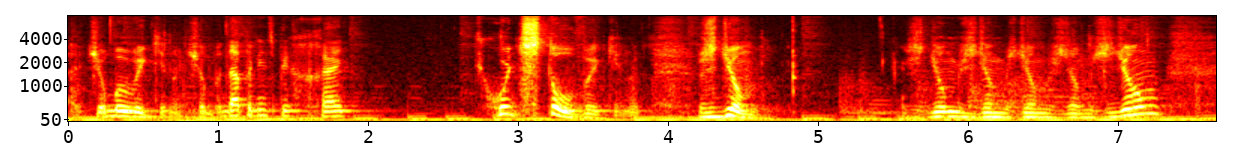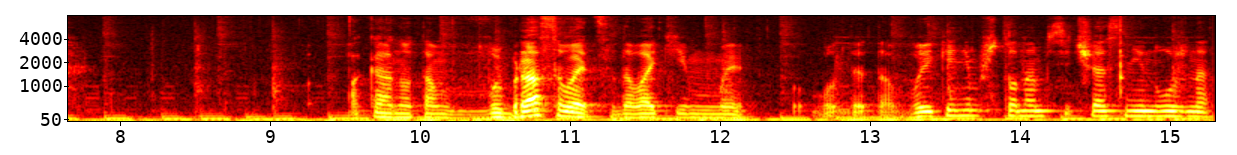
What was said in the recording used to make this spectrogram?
А что бы выкинуть? Что бы... Да, в принципе, хоть... хоть что выкинуть. Ждем. Ждем, ждем, ждем, ждем, ждем. Пока оно там выбрасывается, давайте мы вот это выкинем, что нам сейчас не нужно.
